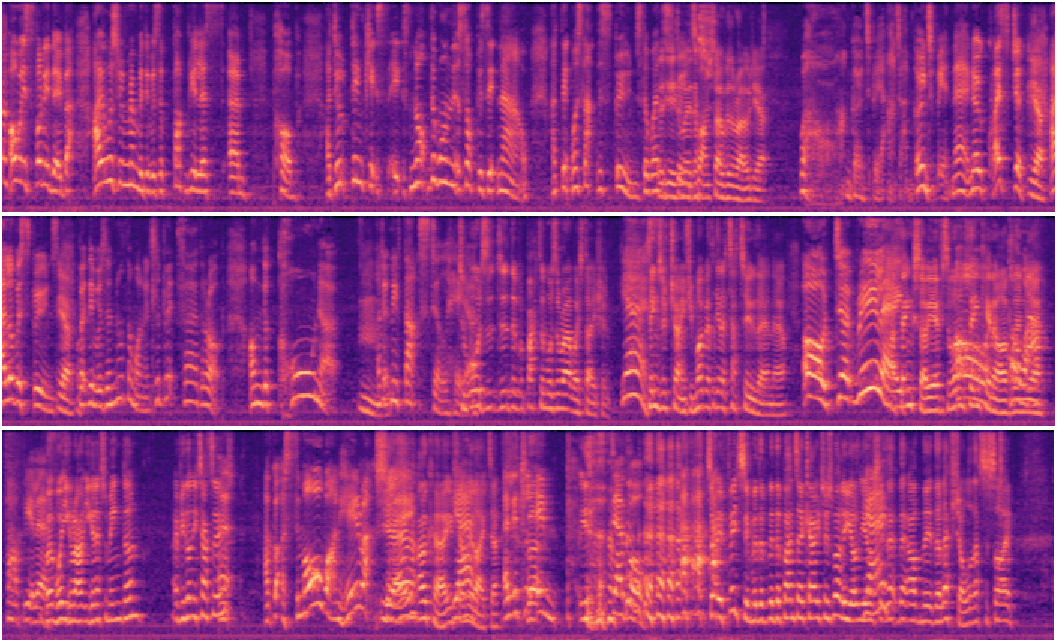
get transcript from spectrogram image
oh, it's funny though, but I always remember there was a fabulous. Um, pub. I don't think it's it's not the one that's opposite now. I think was that the Spoons, the weather Wetherspoons one. Just over the road, yeah well, I'm going to be at, I'm going to be in there, no question. Yeah. I love a spoons. Yeah. But there was another one a little bit further up on the corner. Mm. I don't know if that's still here. Towards the, the, back towards the railway station. Yes. Things have changed. You might be able to get a tattoo there now. Oh, do, really? I think so. Yeah. If it's what oh, I'm thinking of, oh, then wow, yeah. Fabulous. But what you gonna you gonna have some ink done? Have you got any tattoos? Uh, I've got a small one here actually. Yeah, okay, show me later. A little But- imp, devil. so it fits in with the, with the Panto character as well. You're, you're Yes. that- that on the, the left shoulder, that's the side.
